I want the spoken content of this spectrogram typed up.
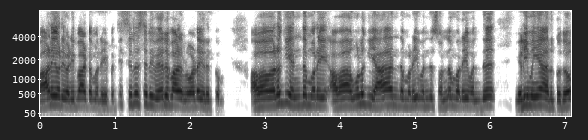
வாழையோடைய வழிபாட்டு முறையை பத்தி சிறு சிறு வேறுபாடுகளோட இருக்கும். அவங்களுக்கு எந்த முறை அவ அவங்களுக்கு யார் அந்த முறை வந்து சொன்ன முறை வந்து எளிமையா இருக்குதோ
